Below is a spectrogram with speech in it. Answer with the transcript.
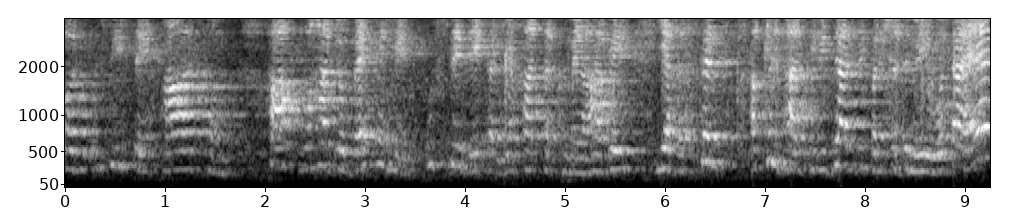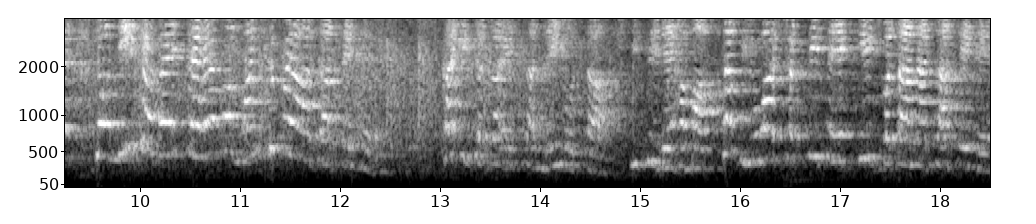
और उसी से आज हम आप वहाँ जो बैठे हैं, उससे लेकर यहाँ तक मैं आ गई। यह सिर्फ़ अखिल भारतीय विद्यार्थी परिषद में होता है। जो नीचे बैठते हैं, वो मंच पे आ जाते हैं। कई जगह ऐसा नहीं होता। इसीलिए हम आप सब युवा शक्ति से एक चीज़ बताना चाहते हैं।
